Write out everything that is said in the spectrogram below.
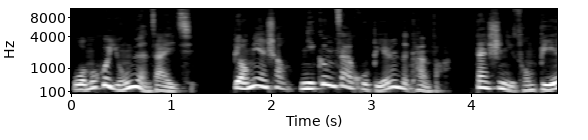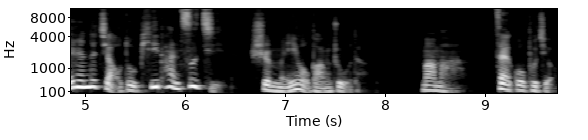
我们会永远在一起。表面上你更在乎别人的看法，但是你从别人的角度批判自己是没有帮助的。妈妈，再过不久，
